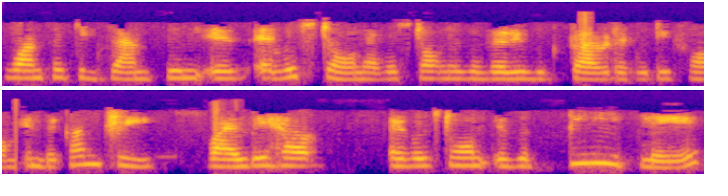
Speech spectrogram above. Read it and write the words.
one such example is Everstone. Everstone is a very big private equity firm in the country. While they have Everstone is a PE play,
